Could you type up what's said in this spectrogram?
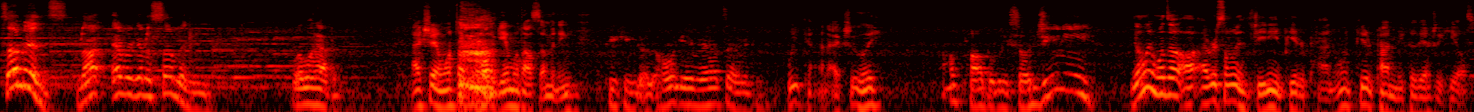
Summons! Not ever gonna summon. What would happen? Actually, I want to talk the whole game without summoning. He can go the whole game without summoning. We can actually. I'll probably so Genie. The only ones I'll ever summon is Genie and Peter Pan. Only Peter Pan because he actually heals.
